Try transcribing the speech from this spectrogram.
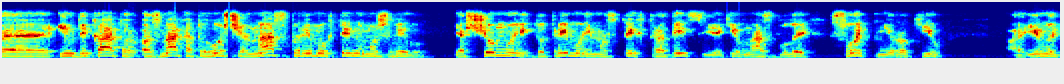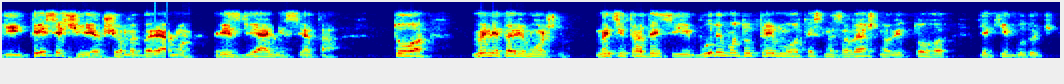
е, індикатор, ознака того, що нас перемогти неможливо. Якщо ми дотримуємось тих традицій, які в нас були сотні років, а іноді й тисячі, якщо ми беремо різдвяні свята, то ми не переможні. Ми ці традиції будемо дотримуватись незалежно від того, які будуть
